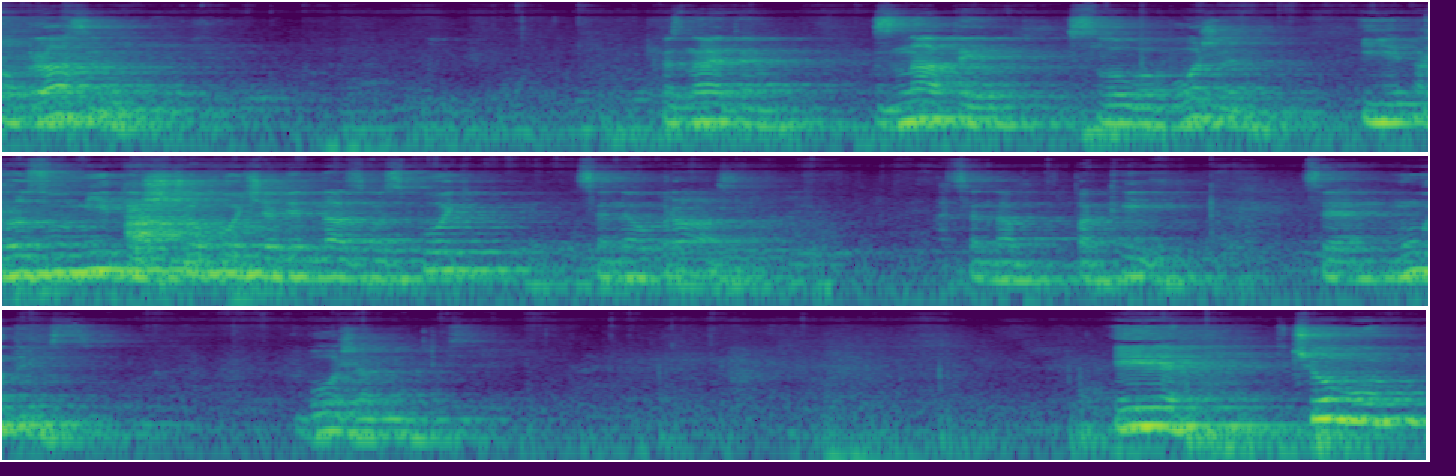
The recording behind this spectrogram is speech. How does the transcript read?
образив. Ви знаєте, знати Слово Боже і розуміти, що хоче від нас Господь, це не образа, а це навпаки, це мудрість, Божа мудрість. І чому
